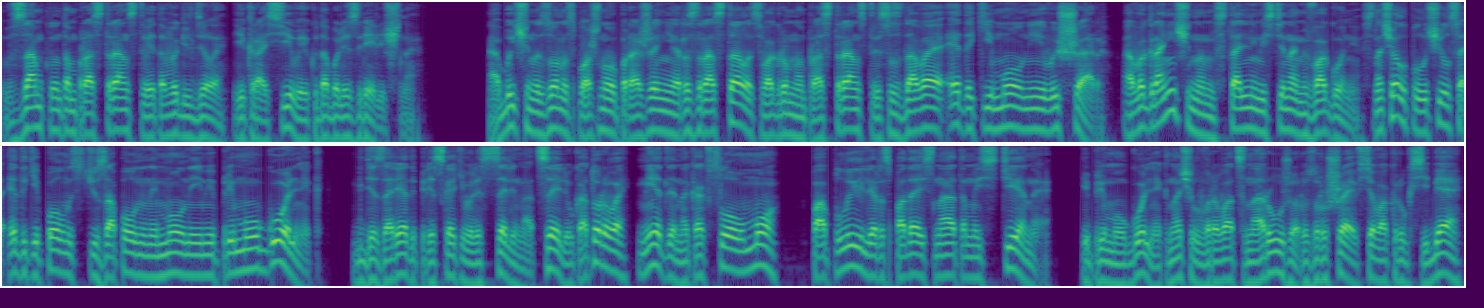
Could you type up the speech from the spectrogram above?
В замкнутом пространстве это выглядело и красиво, и куда более зрелищно. Обычно зона сплошного поражения разрасталась в огромном пространстве, создавая эдакий молниевый шар, а в ограниченном стальными стенами вагоне сначала получился эдакий полностью заполненный молниями прямоугольник, где заряды перескакивали с цели на цель, у которого медленно, как в слоумо, поплыли, распадаясь на атомы стены, и прямоугольник начал вырываться наружу, разрушая все вокруг себя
